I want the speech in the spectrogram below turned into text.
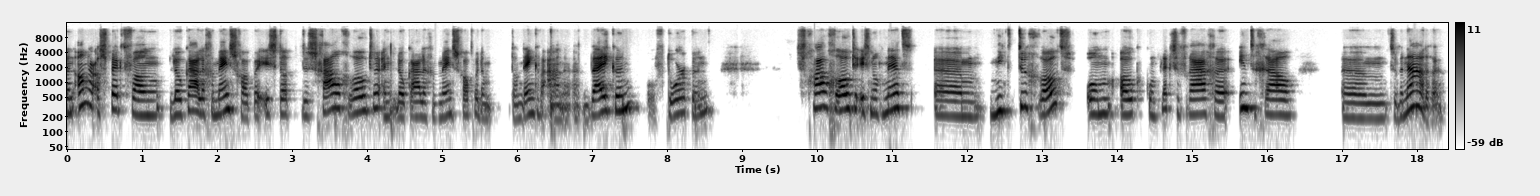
een ander aspect van lokale gemeenschappen is dat de schaalgrootte en lokale gemeenschappen, dan, dan denken we aan uh, wijken of dorpen. Schaalgrootte is nog net um, niet te groot om ook complexe vragen integraal um, te benaderen.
